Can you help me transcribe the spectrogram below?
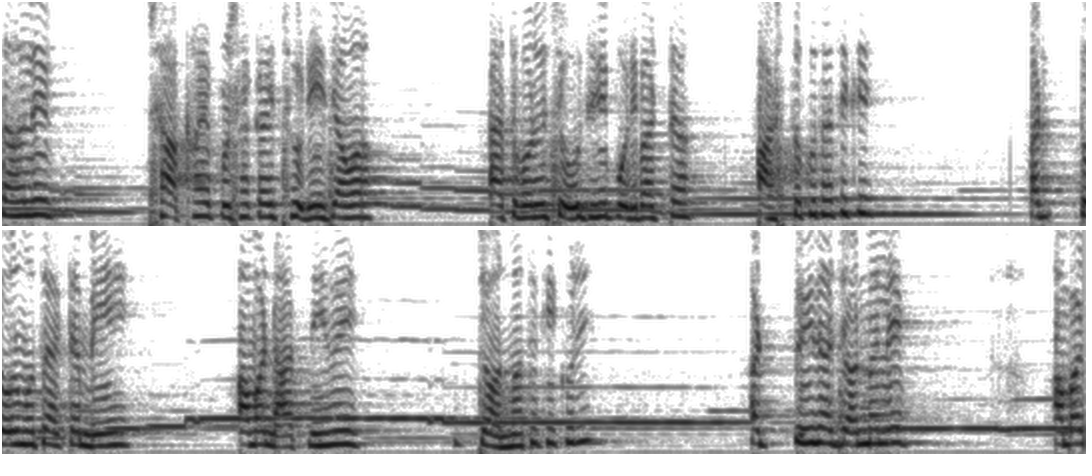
তাহলে শাখায় প্রশাখায় ছড়িয়ে যাওয়া এত বড় চৌধুরী পরিবারটা আসতো কোথা থেকে? আর তোর মতো একটা মেয়ে আমার নাতনি হয়ে জন্মাতো কি করে? আর তুই না জন্মালে আমার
